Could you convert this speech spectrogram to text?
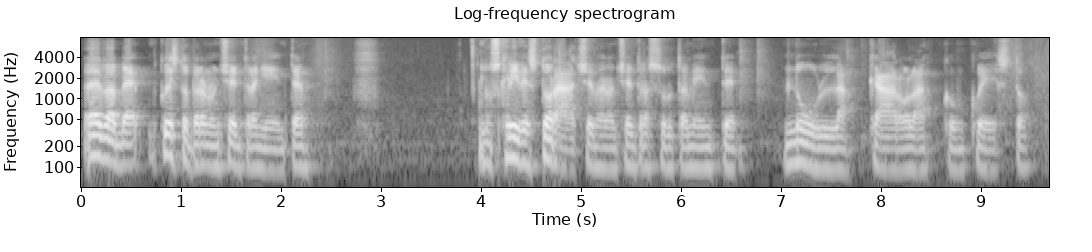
E eh vabbè, questo però non c'entra niente. Lo scrive Storace, ma non c'entra assolutamente nulla, Carola, con questo.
